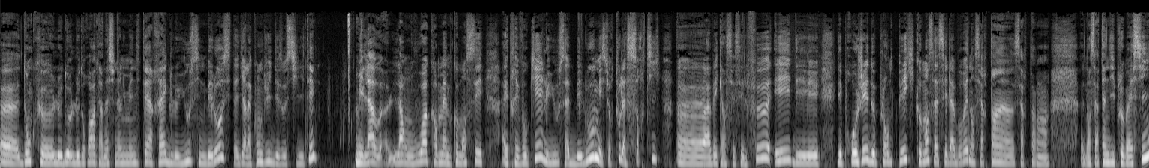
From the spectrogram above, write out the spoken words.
donc le droit international humanitaire règle le jus in bello, c'est-à-dire la conduite des hostilités. Mais là, là, on voit quand même commencer à être évoqué le Yus ad bellum, mais surtout la sortie euh, avec un cessez-le-feu et des, des projets de plan de paix qui commencent à s'élaborer dans certains, certains, dans certaines diplomaties.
